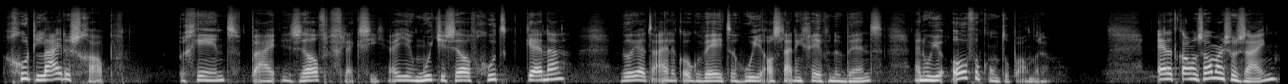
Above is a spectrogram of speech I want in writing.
Goed leiderschap begint bij zelfreflectie. Je moet jezelf goed kennen. Wil je uiteindelijk ook weten hoe je als leidinggevende bent en hoe je overkomt op anderen. En het kan zomaar zo zijn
